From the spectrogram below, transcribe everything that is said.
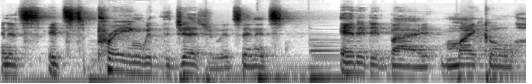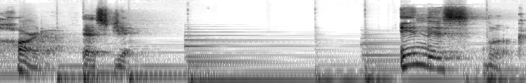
and it's it's praying with the Jesuits, and it's edited by Michael Harter, S.J. In this book,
